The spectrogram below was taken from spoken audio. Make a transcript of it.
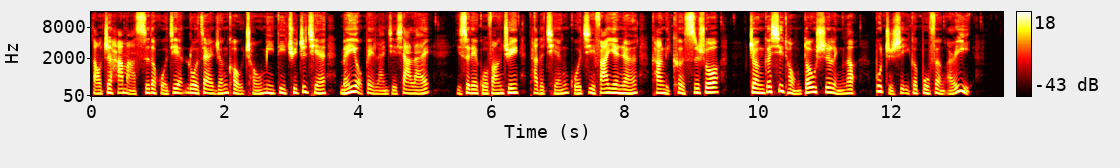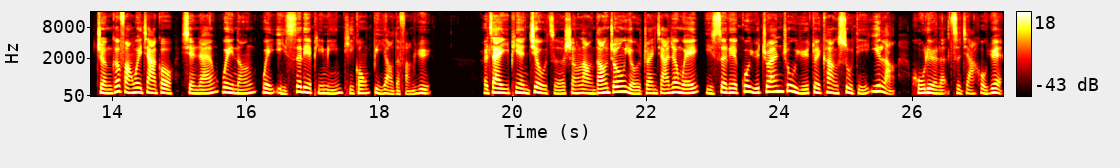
导致哈马斯的火箭落在人口稠密地区之前没有被拦截下来。以色列国防军他的前国际发言人康里克斯说：“整个系统都失灵了，不只是一个部分而已。整个防卫架构显然未能为以色列平民提供必要的防御。”而在一片究责声浪当中，有专家认为以色列过于专注于对抗宿敌伊朗，忽略了自家后院。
